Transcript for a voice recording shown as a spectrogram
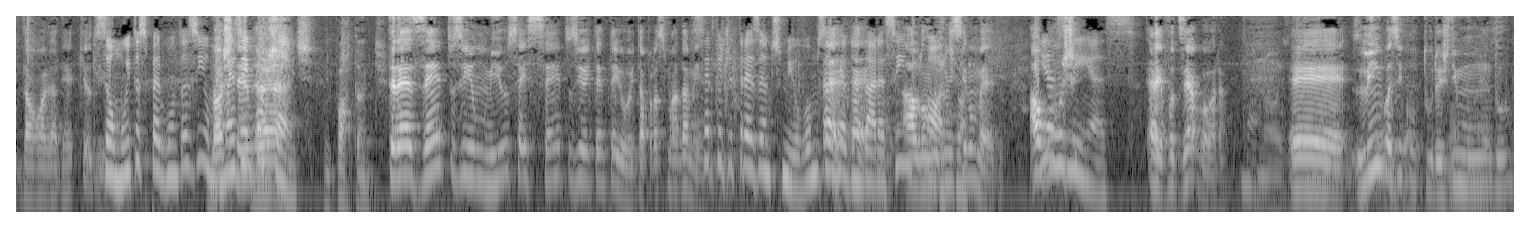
dar uma olhadinha aqui. São muitas perguntas em uma, Nós mas é temos... é importante. É, importante. 301.688 aproximadamente. Cerca de 300 mil. Vamos é, arredondar é, assim? Alunos Ótimo. no ensino médio. Alguns... E as linhas? É, eu vou dizer agora. É, línguas e culturas de mundo,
